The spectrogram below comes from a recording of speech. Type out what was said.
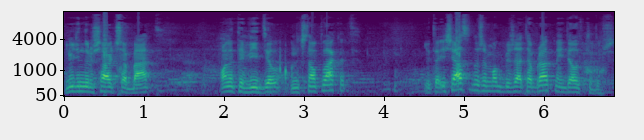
люди нарушают шаббат, он это видел, он начинал плакать. И, то, и сейчас он уже мог бежать обратно и делать кидуш.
